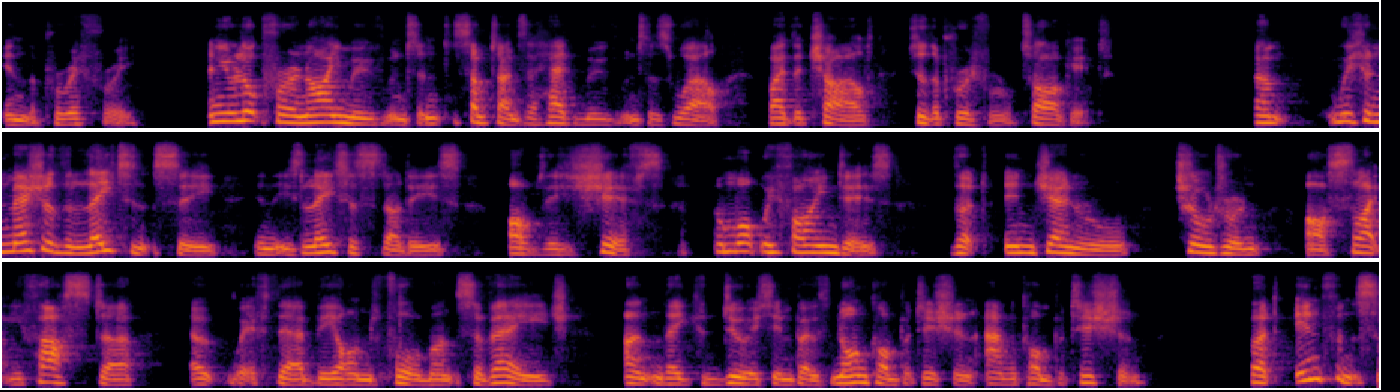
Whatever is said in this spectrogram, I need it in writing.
in the periphery. And you look for an eye movement and sometimes a head movement as well by the child to the peripheral target. Um, we can measure the latency in these later studies of these shifts. And what we find is that in general, children are slightly faster uh, if they're beyond four months of age, and they can do it in both non-competition and competition. But infants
